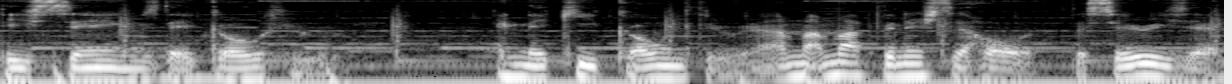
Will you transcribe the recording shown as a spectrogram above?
these things they go through and they keep going through and I'm not, I'm not finished the whole the series yet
